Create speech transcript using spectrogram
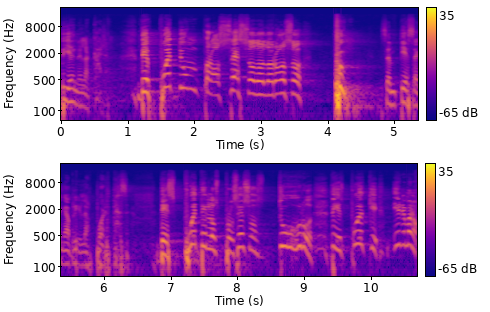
viene la calma. Después de un proceso doloroso, ¡pum! se empiezan a abrir las puertas después de los procesos duros, después que, mire hermano,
